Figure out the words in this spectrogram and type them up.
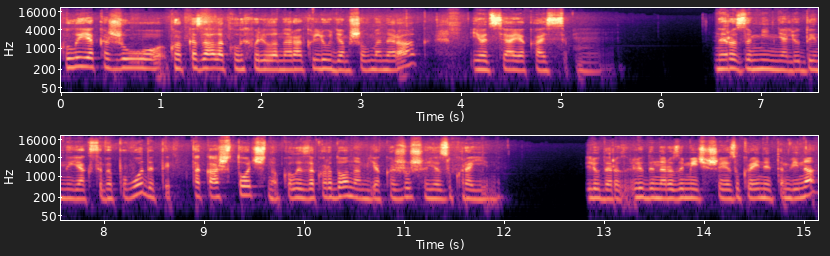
Коли я кажу, казала, коли хворіла на рак людям, що в мене рак, і оця якась нерозуміння людини, як себе поводити, така ж точно, коли за кордоном я кажу, що я з України. Люди, людина розуміючи, що я з України, там війна.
